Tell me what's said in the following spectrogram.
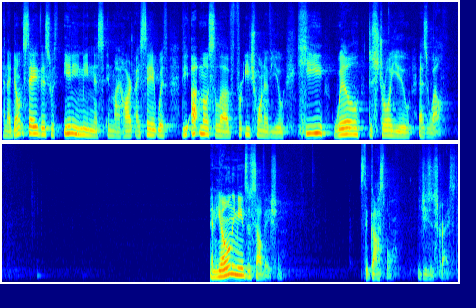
and I don't say this with any meanness in my heart, I say it with the utmost love for each one of you. He will destroy you as well. And the only means of salvation is the gospel of Jesus Christ.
